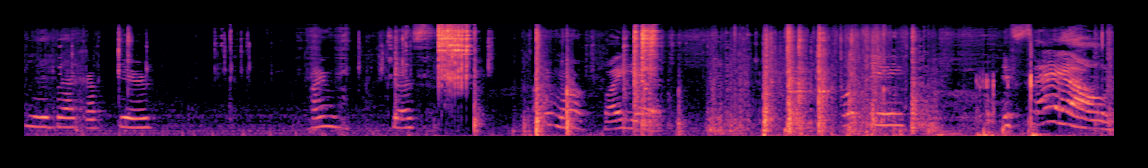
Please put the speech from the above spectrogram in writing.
Way back up there. I'm just. Want to it. Okay. It failed.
